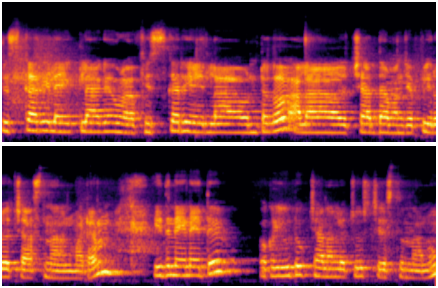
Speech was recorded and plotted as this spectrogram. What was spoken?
ఫిష్ కర్రీ లైక్ లాగా ఫిష్ కర్రీ ఎలా ఉంటుందో అలా చేద్దామని చెప్పి ఈరోజు చేస్తున్నాను అనమాట ఇది నేనైతే ఒక యూట్యూబ్ ఛానల్లో చూసి చేస్తున్నాను.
